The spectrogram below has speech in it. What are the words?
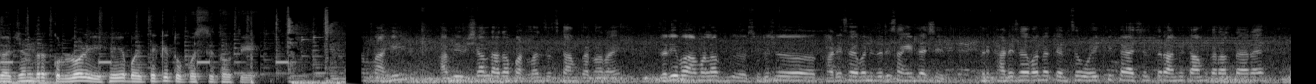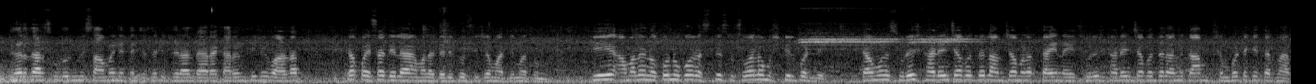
गजेंद्र कुल्लोळी हे बैठकीत उपस्थित होते. नाही आम्ही विशाल दादा पाटलांचंच काम करणार आहे. जरी बा आम्हाला सुरेश खाडेसाहेबांनी जरी सांगितले असेल तरी खाडेसाहेबांना त्यांचं वैयक्तिक काय असेल तर आम्ही काम करायला तयार आहे. घरदार सोडून मी सामान्य त्यांच्यासाठी फिरायला तयार आहे. कारण तिने वार्डात इतका पैसा दिला आहे आम्हाला दलित वस्तीच्या माध्यमातून. की आम्हाला नको नको रस्ते सुचवायला मुश्किल पडले. त्यामुळे सुरेश खाडेंच्याबद्दल आमच्या मनात काही नाही. सुरेश खाडेंच्याबद्दल आम्ही काम शंभर टक्के करणार.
